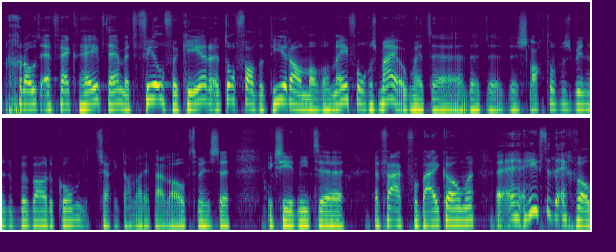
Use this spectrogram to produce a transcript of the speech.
groot effect heeft. Hè, met veel verkeer. toch valt het hier allemaal wel mee. Volgens mij ook met de, de, de slachtoffers binnen de bebouwde kom. Dat zeg ik dan maar even uit mijn hoofd. Tenminste, ik zie het niet vaak voorbij komen. heeft het echt wel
